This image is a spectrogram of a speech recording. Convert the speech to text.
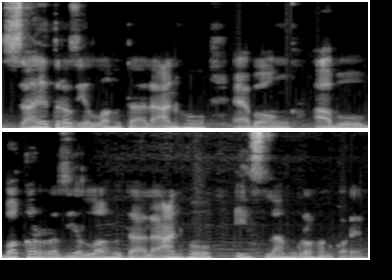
জায়েদ রাজিয়াল্লাহ তালা আনহু এবং আবু বকর রাজিয়াল্লাহ তালা আনহু ইসলাম গ্রহণ করেন।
